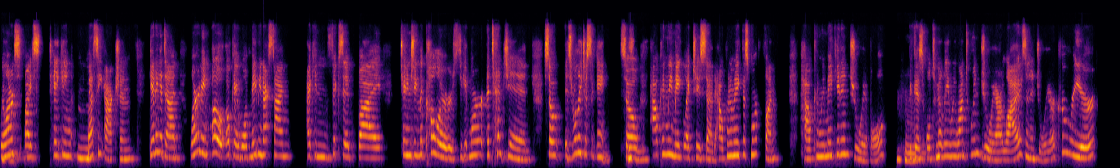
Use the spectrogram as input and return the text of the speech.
We learn mm-hmm. by taking messy action, getting it done, learning, oh, okay, well, maybe next time I can fix it by changing the colors to get more attention. So it's really just a game. So, mm-hmm. how can we make, like Chase said, how can we make this more fun? How can we make it enjoyable? Mm-hmm. Because ultimately, we want to enjoy our lives and enjoy our career.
